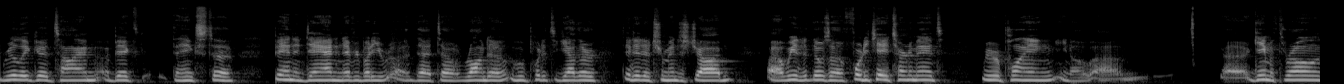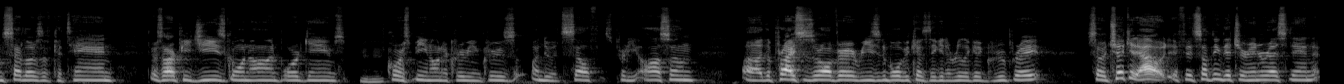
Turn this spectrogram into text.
really good time. A big thanks to Ben and Dan and everybody uh, that uh, Rhonda who put it together. They did a tremendous job. Uh, we had, there was a 40k tournament. We were playing, you know, um, uh, Game of Thrones, Settlers of Catan. There's RPGs going on, board games. Of course, being on a Caribbean cruise unto itself is pretty awesome. Uh, the prices are all very reasonable because they get a really good group rate. So check it out if it's something that you're interested in.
